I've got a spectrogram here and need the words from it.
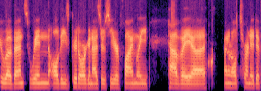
to events when all these good organizers here finally have a uh, an alternative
